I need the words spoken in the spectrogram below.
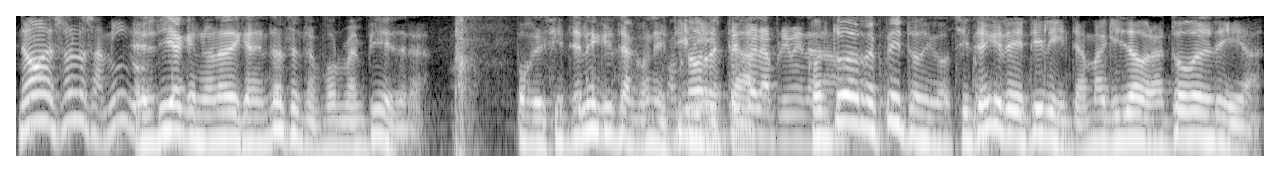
No, son los amigos. el día que no la dejan entrar se transforma en piedra. Porque si tenés que estar con estilista. todo respeto a la primera Con todo respeto, digo. Si tenés que estar estilista, maquilladora todo el día,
